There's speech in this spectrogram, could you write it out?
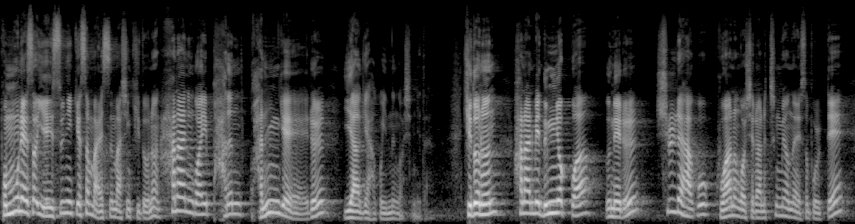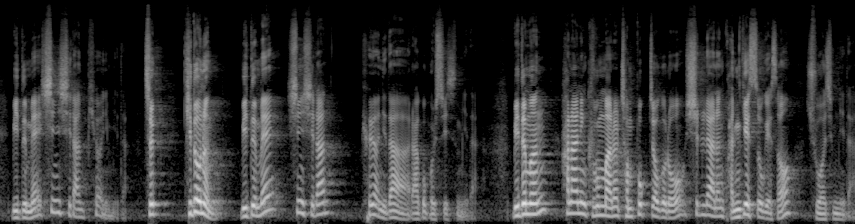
본문에서 예수님께서 말씀하신 기도는 하나님과의 바른 관계를 이야기하고 있는 것입니다. 기도는 하나님의 능력과 은혜를 신뢰하고 구하는 것이라는 측면에서 볼 때 믿음의 신실한 표현입니다. 즉 기도는 믿음의 신실한 표현이다라고 볼 수 있습니다. 믿음은 하나님 그분만을 전폭적으로 신뢰하는 관계 속에서 주어집니다.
